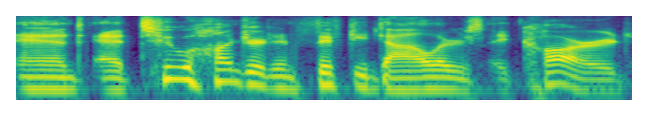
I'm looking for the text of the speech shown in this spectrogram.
And at $250 a card,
